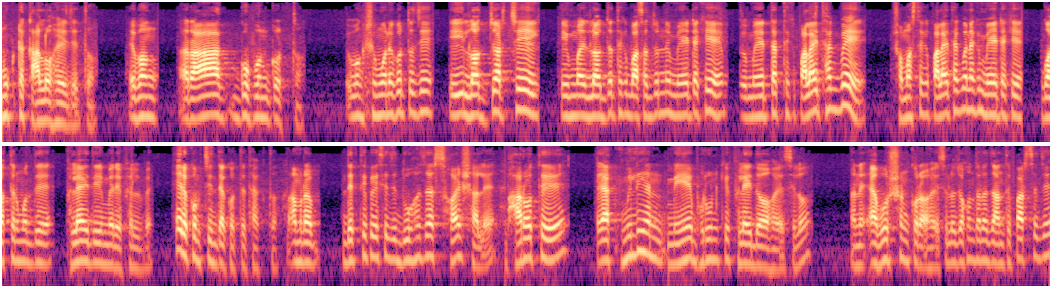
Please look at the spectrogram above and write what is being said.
মুখটা কালো হয়ে যেত এবং রাগ গোপন করত। এবং সে মনে করতো যে, এই লজ্জার চেয়ে, এই লজ্জা থেকে বাঁচার জন্য মেয়েটাকে মেয়েটার থেকে পালাই থাকবে, সমাজ থেকে পালাই থাকবে নাকি মেয়েটাকে গর্তের মধ্যে ফেলাই দিয়ে মেরে ফেলবে? এরকম চিন্তা করতে থাকতো। আমরা দেখতে পেয়েছি যে দু হাজার ছয় সালে ভারতে এক মিলিয়ন মেয়ে ভ্রূণকে ফেলাই দেওয়া হয়েছিল মানে অ্যাবর্শন করা হয়েছিল। যখন তারা জানতে পারছে যে,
